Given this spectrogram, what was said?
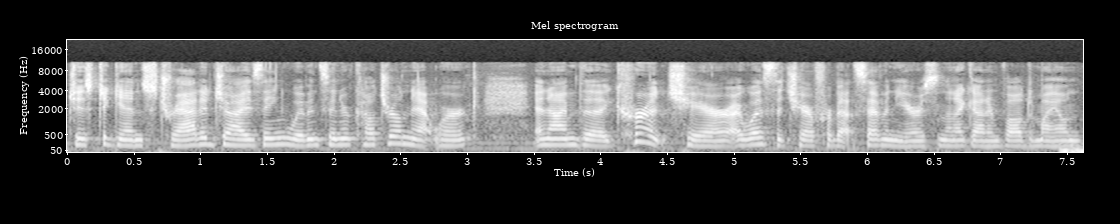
just again strategizing Women's Intercultural Network, and I'm the current chair. I was the chair for about seven years, and then I got involved in my own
